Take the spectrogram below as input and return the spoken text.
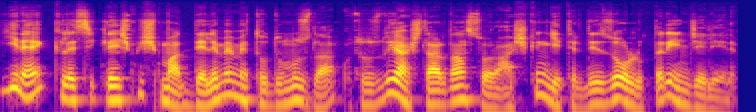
Yine klasikleşmiş maddeleme metodumuzla 30'lu yaşlardan sonra aşkın getirdiği zorlukları inceleyelim.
